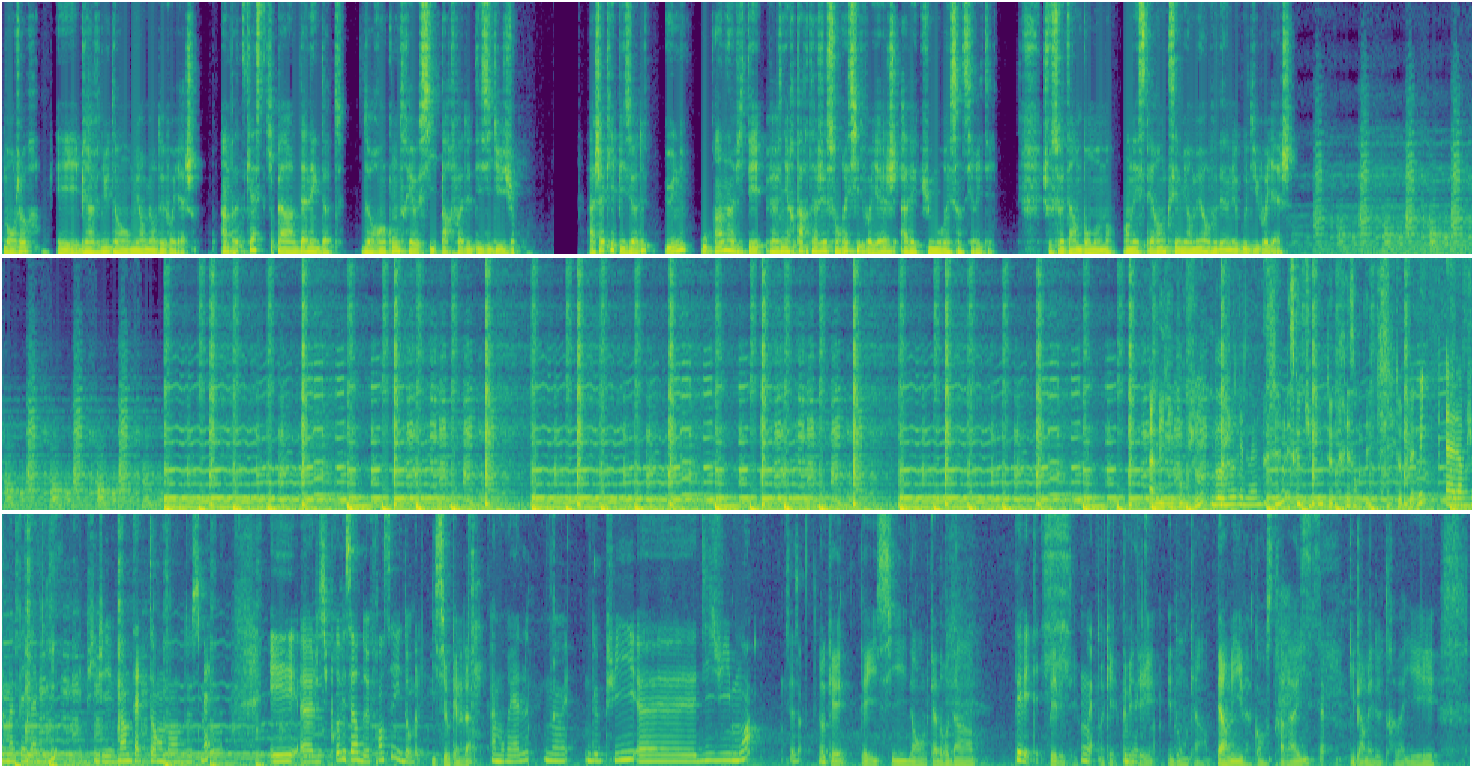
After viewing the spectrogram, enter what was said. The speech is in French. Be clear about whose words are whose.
Speaker 1: Bonjour et bienvenue dans Murmure de voyage, un podcast qui parle d'anecdotes, de rencontres et aussi parfois de désillusions. À chaque épisode, une ou un invité va venir partager son récit de voyage avec humour et sincérité. Je vous souhaite un bon moment en espérant que ces murmures vous donnent le goût du voyage. Présenter, s'il te plaît
Speaker 2: Oui, alors je m'appelle Amélie, et puis j'ai 24 ans dans deux semaines, et euh, je suis professeure de français et d'anglais
Speaker 1: Ici au Canada.
Speaker 2: à Montréal, Ouais, depuis euh, 18 mois, c'est ça,
Speaker 1: Ok, t'es ici dans le cadre d'un
Speaker 2: PVT.
Speaker 1: PVT.
Speaker 2: Ouais,
Speaker 1: Ok, PVT
Speaker 2: Exactement.
Speaker 1: est donc un permis vacances-travail qui permet de travailler.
